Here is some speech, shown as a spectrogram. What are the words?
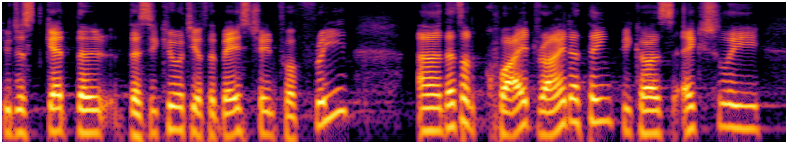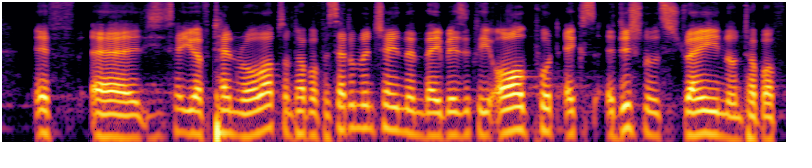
you just get the, the security of the base chain for free. Uh, that's not quite right, I think, because actually if uh, say you have 10 rollups on top of a settlement chain, then they basically all put additional strain on top of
